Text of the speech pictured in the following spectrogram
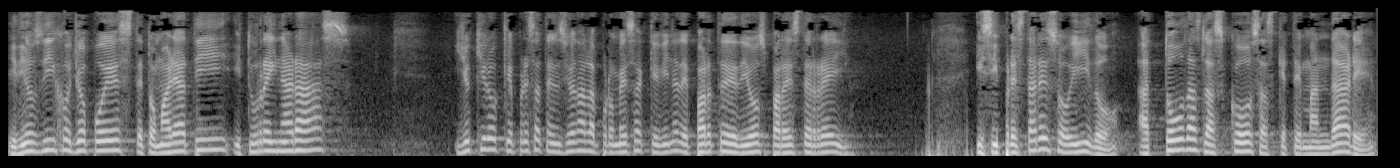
Y Dios dijo, yo pues te tomaré a ti y tú reinarás yo quiero que preste atención a la promesa que viene de parte de Dios para este rey. Y si prestares oído a todas las cosas que te mandare,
